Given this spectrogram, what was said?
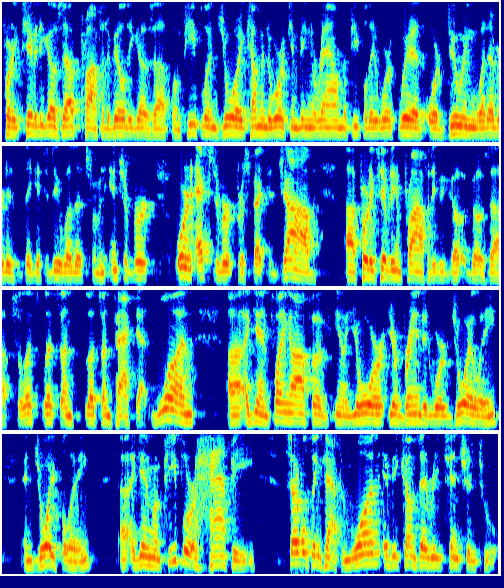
productivity goes up, profitability goes up. When people enjoy coming to work and being around the people they work with or doing whatever it is that they get to do, whether it's from an introvert or an extrovert perspective job, uh, productivity and profitability go, goes up. So let's let's un, let's unpack that. One, uh, again, playing off of you know your your branded word joyely and joyfully. Uh, again, when people are happy, several things happen. One, it becomes a retention tool.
